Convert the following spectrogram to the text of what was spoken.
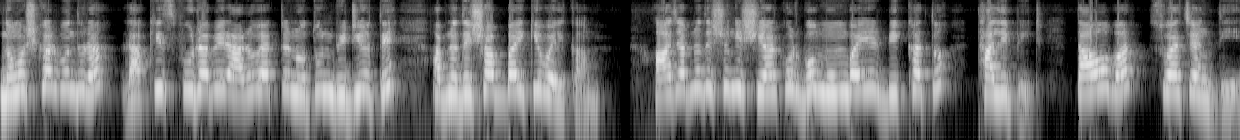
নমস্কার বন্ধুরা, রাখিস ফুড হাবের আরও একটা নতুন ভিডিওতে আপনাদের সবাইকে ওয়েলকাম। আজ আপনাদের সঙ্গে শেয়ার করব মুম্বাইয়ের বিখ্যাত থালিপিঠ তাও আবার সোয়াচ্যাং দিয়ে।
